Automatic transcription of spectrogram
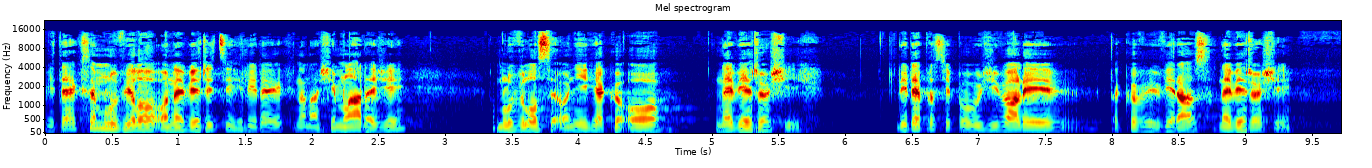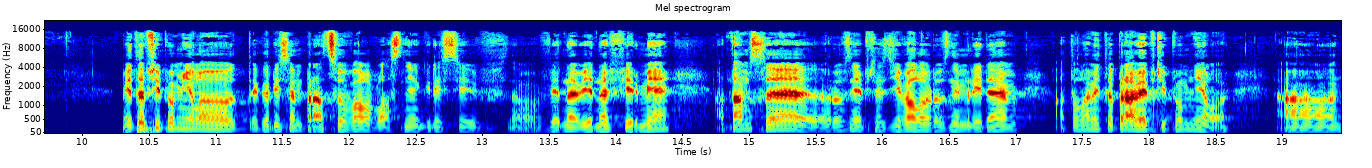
víte, jak se mluvilo o nevěřících lidech na naší mládeži? Mluvilo se o nich jako o nevěřoších. Lidé prostě používali takový výraz nevěřoši. Mě to připomnělo, jako když jsem pracoval vlastně kdysi v, no, v, jedné, v jedné firmě a tam se různě přezdívalo různým lidem a tohle mi to právě připomnělo. A,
